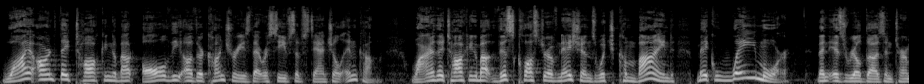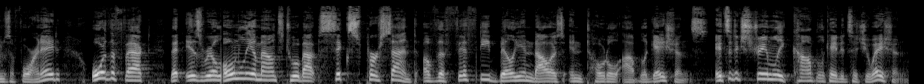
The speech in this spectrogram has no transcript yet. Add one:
why aren't they talking about all the other countries that receive substantial income? Why aren't they talking about this cluster of nations which combined make way more than Israel does in terms of foreign aid, or the fact that Israel only amounts to about 6% of the $50 billion in total obligations. It's an extremely complicated situation,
